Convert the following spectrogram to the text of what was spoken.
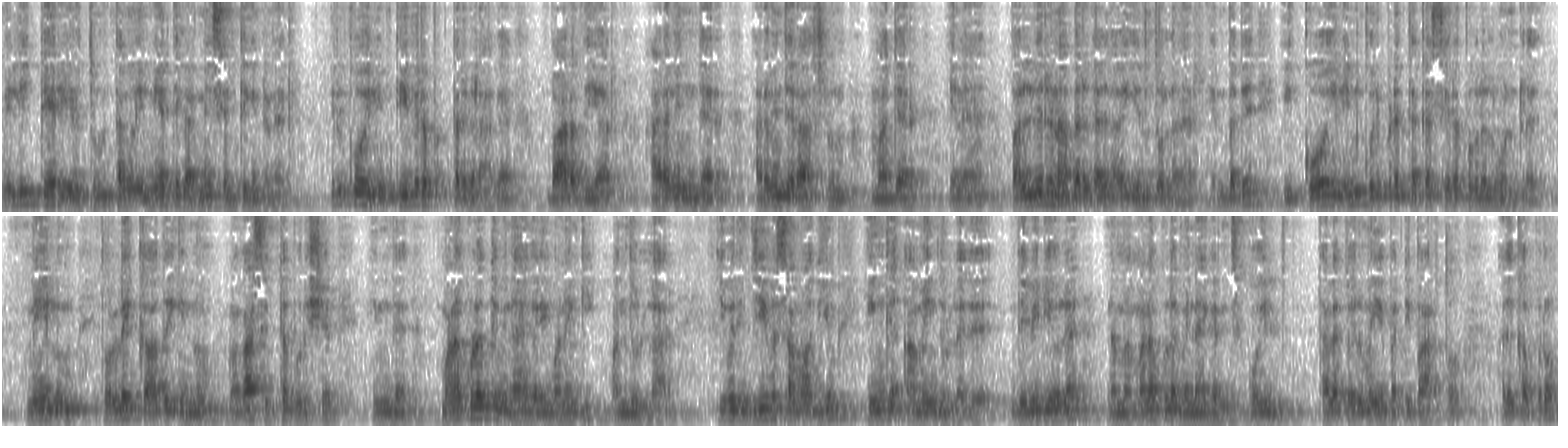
வெள்ளித்தேர் இழுத்தும் தங்களின் நேர்த்தி கடனை செலுத்துகின்றனர். திருக்கோயிலின் தீவிர பக்தர்களாக பாரதியார் அரவிந்தர் அரவிந்தராசிரம் மதர் என பல்வேறு நபர்கள் இருந்துள்ளனர் என்பது இக்கோயிலின் குறிப்பிடத்தக்க சிறப்புகளில் ஒன்று. மேலும் தொல்லைக்காது என்னும் மகா சித்த புருஷர் இந்த மணக்குளத்து விநாயகரை வணங்கி வந்துள்ளார். இவரின் ஜீவ சமாதியும் இங்கு அமைந்துள்ளது. இந்த வீடியோவில் நம்ம மணக்குள விநாயகர் கோயில் தல பெருமையை பற்றி பார்த்தோம். அதுக்கப்புறம்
